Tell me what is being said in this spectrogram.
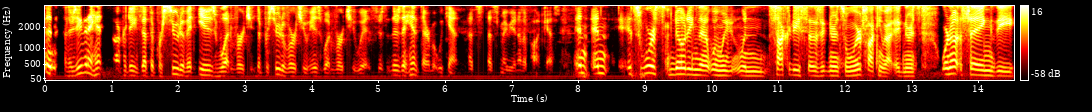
and, and, there's even a hint Socrates that the pursuit of it is what virtue. The pursuit of virtue is what virtue is. There's there's a hint there, but we can't. That's that's maybe another podcast. And and it's worth noting that when we when Socrates says ignorance, when we're talking about ignorance, we're not saying the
